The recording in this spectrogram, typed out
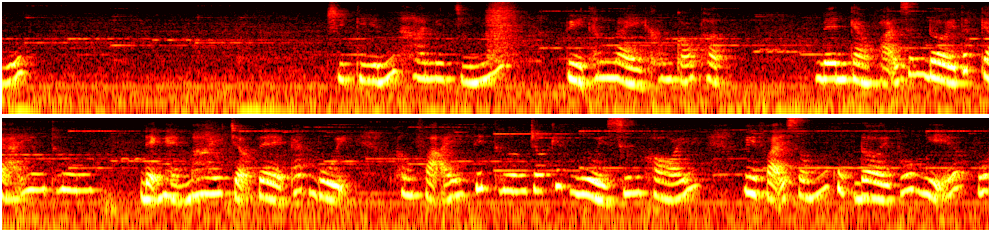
bước. Chi kiến 29 Vì thân này không có thật Nên càng phải dâng đời tất cả yêu thương để ngày mai trở về cát bụi. Không phải tiếc thương cho kiếp người xương khói Vì phải sống cuộc đời vô nghĩa, vô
